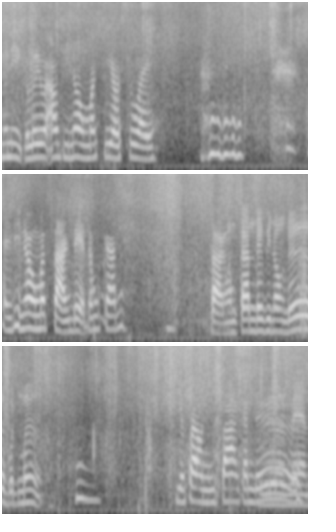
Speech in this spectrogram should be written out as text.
มื่อนี้ก็เลยว่าเอาพี่น้องมาเกี่ยวซวย ให้พี่น้องมาตากแดดน้ำกันต่างนำกันเด้อพี่น้องเด้อบดมืออย่าเฝ้าหนี้ป้ากันเด้อแม่น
